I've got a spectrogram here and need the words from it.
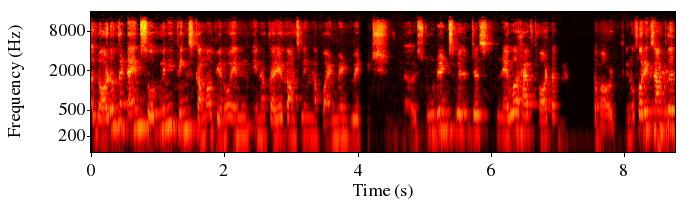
a lot of the time so many things come up you know in in a career counseling appointment which uh, students will just never have thought about. You know for example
